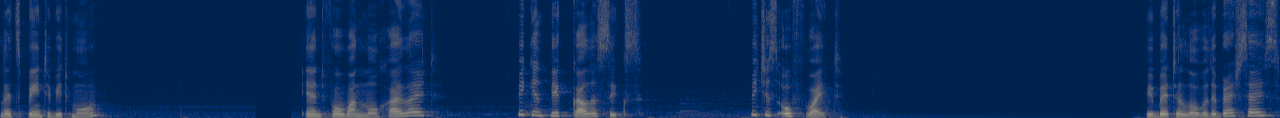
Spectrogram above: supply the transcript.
Let's paint a bit more. And for one more highlight, we can pick color 6, which is off-white. We better lower the brush size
